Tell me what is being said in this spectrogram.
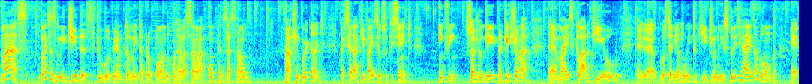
Mas, com essas medidas que o governo também está propondo com relação à compensação, acho importante. Mas será que vai ser o suficiente? Enfim, só joguei para questionar. Né? Mas claro que eu é, gostaria muito que diminuísse dois reais na bomba. É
